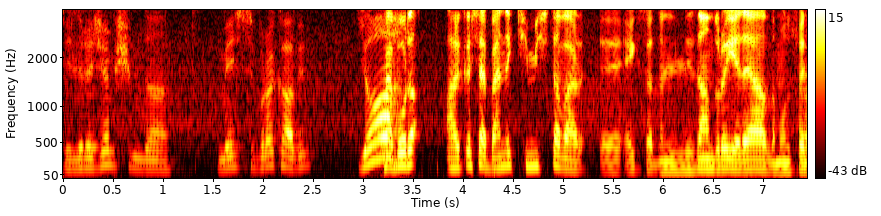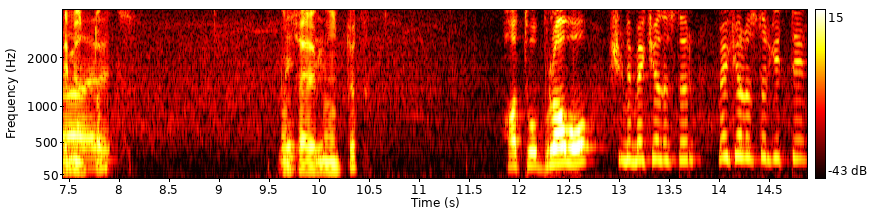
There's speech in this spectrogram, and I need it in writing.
Delireceğim şimdi ha. Messi bırak abim. Ya. Ha bu arada arkadaşlar bende Kimiş de var e, ekstradan. Lisandro'yu yedeğe aldım onu söylemeyi Ha, unuttum. Evet. Onu Messi. söylemeyi unuttuk. Hato bravo. Şimdi McAllister. McAllister gitti.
